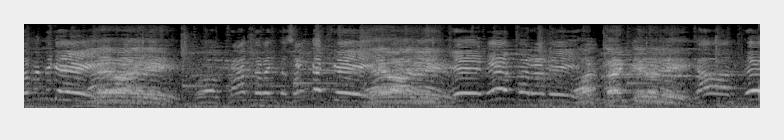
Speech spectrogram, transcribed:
ಸಂಘಕ್ಕೆ ಪ್ರಾಂತ ರೈತ ಸಂಘಕ್ಕೆ. ಏನೇ ಬರಲಿ. ಯಾಕೆ?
